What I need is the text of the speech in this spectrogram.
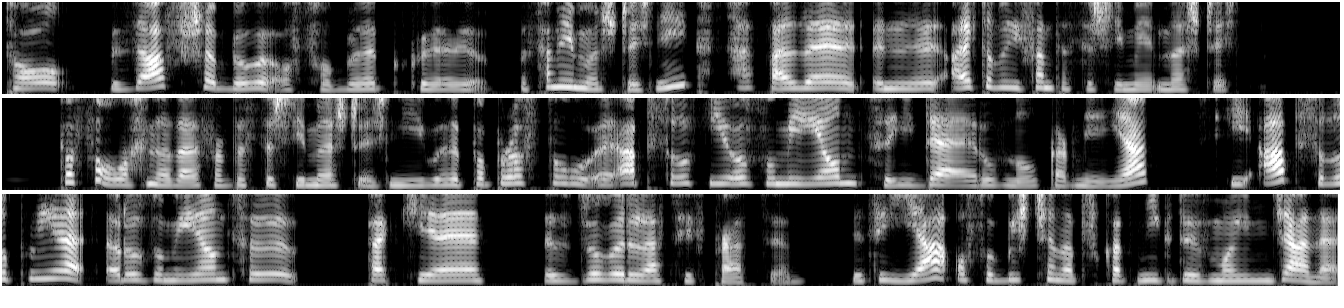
to zawsze były osoby, sami mężczyźni, ale, ale to byli fantastyczni mężczyźni. To są nadal fantastyczni mężczyźni, po prostu absolutnie rozumiejący ideę równouprawnienia i absolutnie rozumiejący takie zdrowe relacje w pracy. Więc ja osobiście na przykład nigdy w moim dziale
